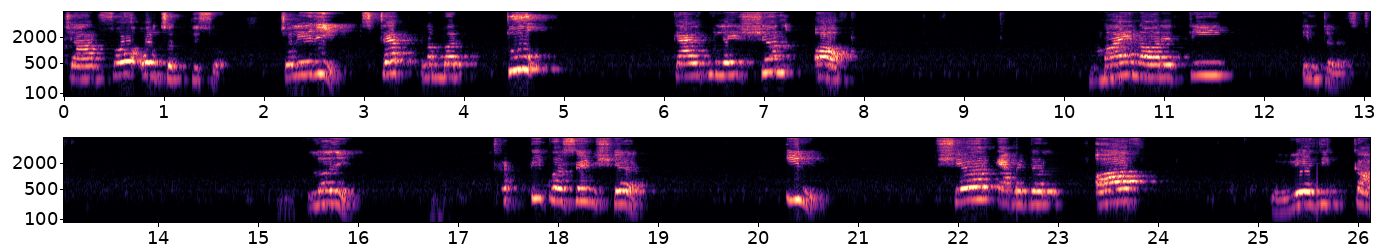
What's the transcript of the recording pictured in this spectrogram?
चार सौ और छत्तीस सौ। चलिए जी step number two calculation of minority interest लो जी thirty percent share in share capital of Vedika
